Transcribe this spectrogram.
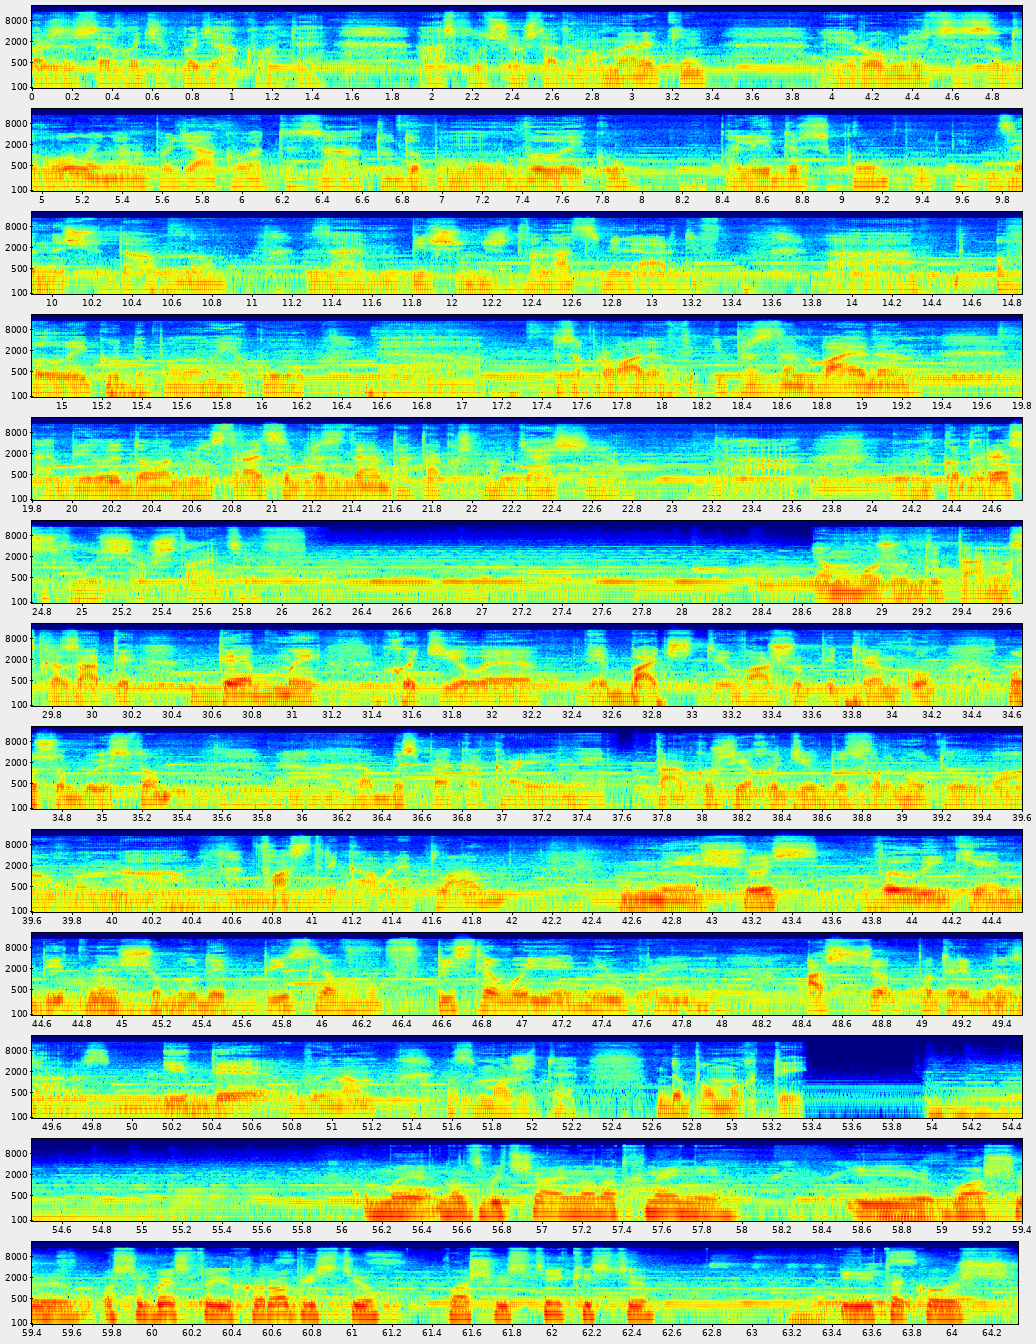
перш за все хотів подякувати Сполученим Штатам Америки і роблю це з задоволенням. Подякувати за ту допомогу велику, лідерську. Це нещодавно за більше ніж 12 мільярдів а, великої допомоги, яку е, запровадив і президент Байден, е, Білий дом, адміністрація президента. Також ми вдячні а, Конгресу Сполучених Штатів. Я можу детально сказати, де б ми хотіли е, бачити вашу підтримку особисто, е, безпека країни. Також я хотів би звернути увагу на Fast Recovery Plan. Не щось велике, амбітне, що буде після в післявоєнній Україні, а що потрібно зараз, і де ви нам зможете допомогти. Ми надзвичайно натхнені і вашою особистою хоробрістю, вашою стійкістю, і також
